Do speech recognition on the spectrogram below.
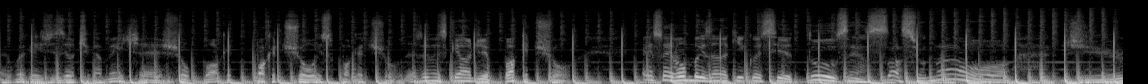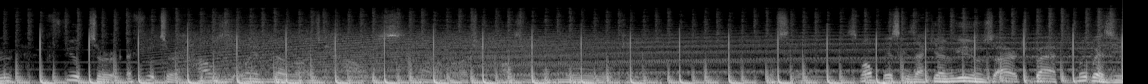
é, Como é que eles diziam antigamente? É show pocket, pocket show, isso, pocket show. Deve ser um esquema de pocket show. É isso aí, vamos brisando aqui com esse duo sensacional Future, é Future House ou é Melodic House? Não, Melodic House é no. Não sei. Vamos pesquisar aqui, amiguinhos, Artback no Brasil.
